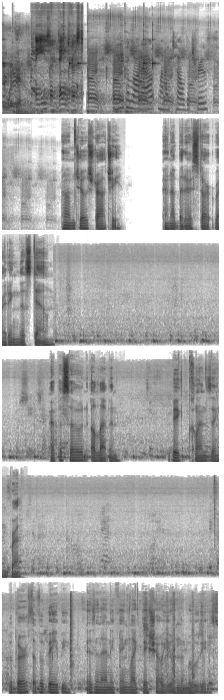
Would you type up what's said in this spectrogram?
you again. These are dangerous. Times, I leave a times, lot out times, when I times, tell the times. truth. I'm Joe Strachey, and I better start writing this down. Episode 11 Big Cleansing Breath. The birth of a baby isn't anything like they show you in the movies.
